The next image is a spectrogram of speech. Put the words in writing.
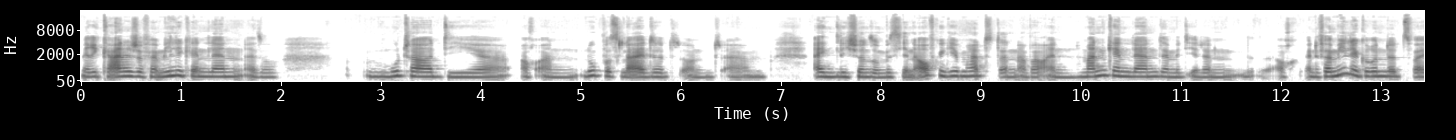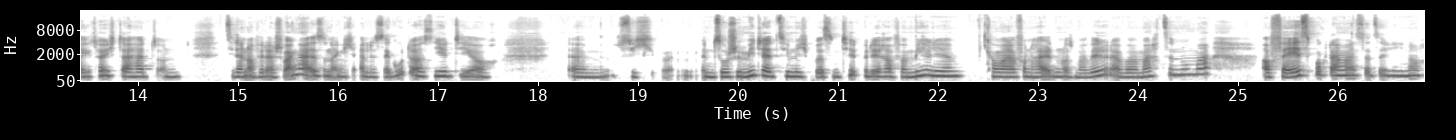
amerikanische Familie kennenlernen, also Mutter, die auch an Lupus leidet und ähm, eigentlich schon so ein bisschen aufgegeben hat, dann aber einen Mann kennenlernt, der mit ihr dann auch eine Familie gründet, zwei Töchter hat und sie dann auch wieder schwanger ist und eigentlich alles sehr gut aussieht, die auch ähm, sich äh, in Social Media ziemlich präsentiert mit ihrer Familie. Kann man davon halten, was man will, aber macht sie nun mal. Auf Facebook damals tatsächlich noch.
